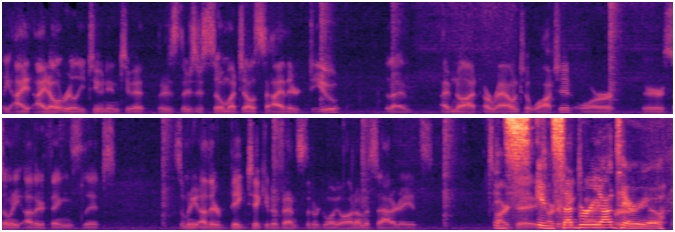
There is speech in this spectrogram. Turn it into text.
like I, I don't really tune into it. There's there's just so much else to either do that I'm I'm not around to watch it, or there are so many other things that so many other big ticket events that are going on on a Saturday. It's it's in, hard S- to it's in hard to Sudbury, for- Ontario.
